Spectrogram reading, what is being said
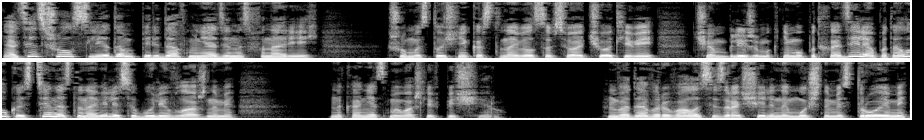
Отец шел следом, передав мне один из фонарей. Шум источника становился все отчетливее, чем ближе мы к нему подходили, а потолок и стены становились все более влажными. Наконец мы вошли в пещеру. Вода вырывалась из расщелины мощными струями,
